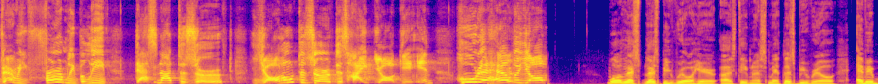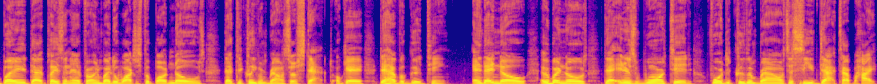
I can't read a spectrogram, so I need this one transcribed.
very firmly believe that's not deserved. Y'all don't deserve this hype y'all getting. Who the hell are y'all? Well, let's let's be real here, uh, Stephen. Smith. Let's be real. Everybody that plays in NFL, anybody that watches football knows that the Cleveland Browns are stacked. Okay, they have a good team, and they know everybody knows that it is warranted for the Cleveland Browns to see that type of hype.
